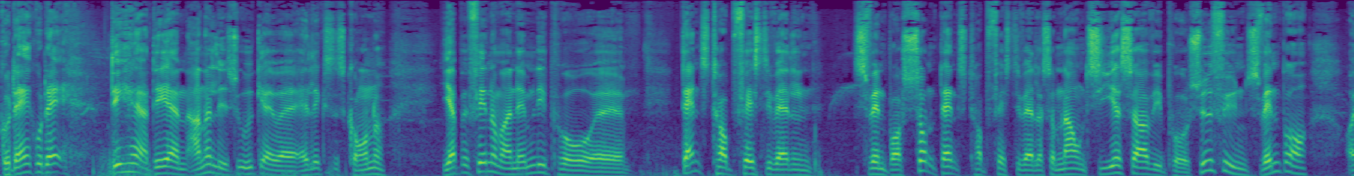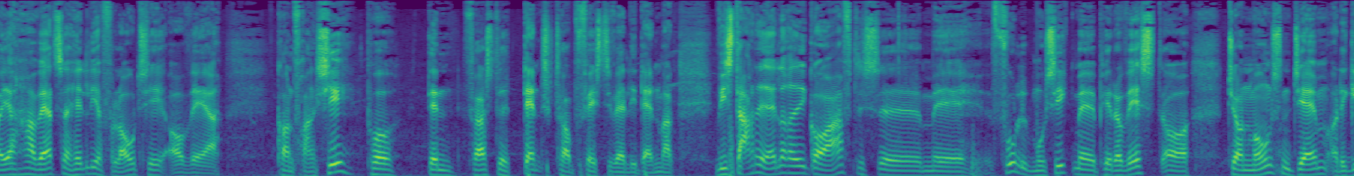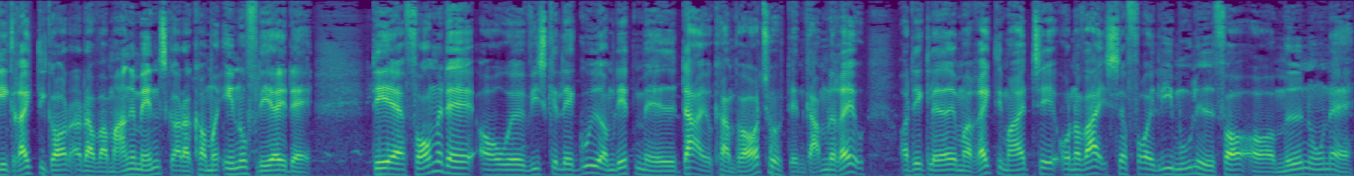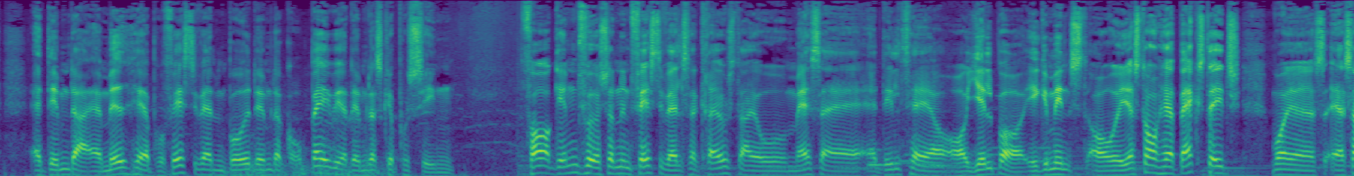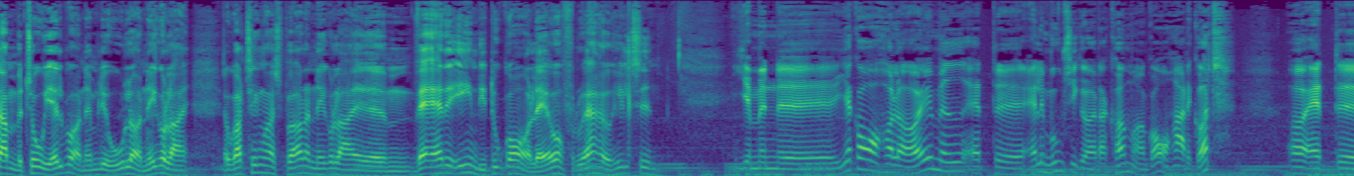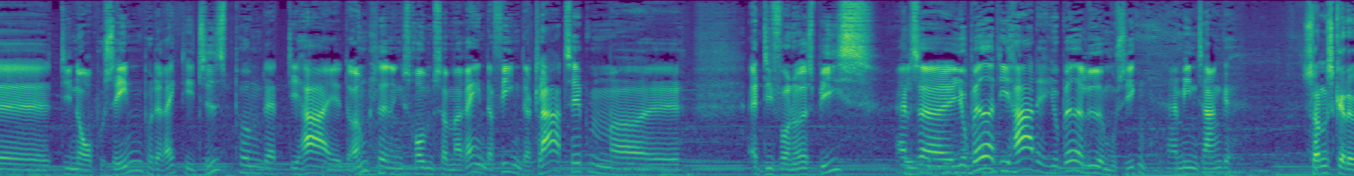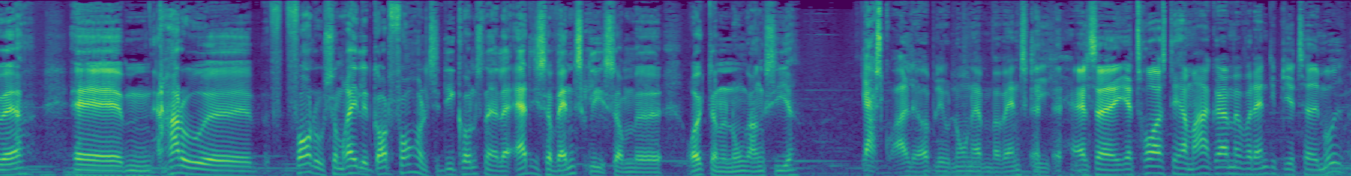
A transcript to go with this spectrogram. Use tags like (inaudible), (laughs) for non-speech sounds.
Goddag, goddag. Det her det er en anderledes udgave af Alex's Corner. Jeg befinder mig nemlig på øh, Danstop Festivalen, Svendborg Sund Danstopfestival, og som navn siger, så er vi på Sydfyn, Svendborg, og jeg har været så heldig at få lov til at være konferencier på den første Dansk Top Festival i Danmark. Vi startede allerede i går aftes øh, med fuld musik med Peter Vest og John Monsen Jam, og det gik rigtig godt, og der var mange mennesker, og der kommer endnu flere i dag. Det er formiddag, og øh, vi skal lægge ud om lidt med Dario Campeotto, den gamle rev, og det glæder jeg mig rigtig meget til. Undervejs så får I lige mulighed for at møde nogle af, af dem, der er med her på festivalen, både dem, der går bagved og dem, der skal på scenen. For at gennemføre sådan en festival, så kræves der jo masser af deltagere og hjælpere, ikke mindst. Og øh, jeg står her backstage, hvor jeg er sammen med to hjælpere, nemlig Ole og Nikolaj. Jeg kunne godt tænke mig at spørge dig, Nikolaj, øhm, hvad er det egentlig, du går og laver? For du er her jo hele tiden. Jamen, øh, jeg går og holder øje med, at øh, alle musikere, der kommer og går, har det godt. Og at øh, de når på scenen på det rigtige tidspunkt. At de har et omklædningsrum, som er rent og fint og klar til dem. Og... Øh, at de får noget at spise. Altså, jo bedre de har det, jo bedre lyder musikken, er min tanke. Sådan skal det være. Øh, har du, øh, får du som regel et godt forhold til de kunstnere, eller er de så vanskelige, som øh, rygterne nogle gange siger? Jeg har sgu aldrig oplevet, at nogen af dem var vanskelige. altså, jeg tror også, det har meget at gøre med, hvordan de bliver taget imod.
